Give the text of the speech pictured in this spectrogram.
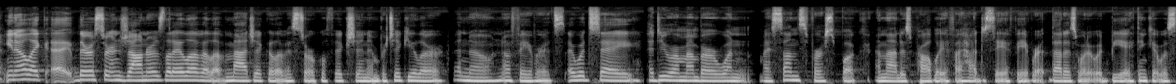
you know, like uh, there are certain genres that I love. I love magic. I love historical fiction in particular, but no, no favorites. I would say I do remember when my son's first book, and that is probably if I had to say a favorite, that is what it would be. I think it was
